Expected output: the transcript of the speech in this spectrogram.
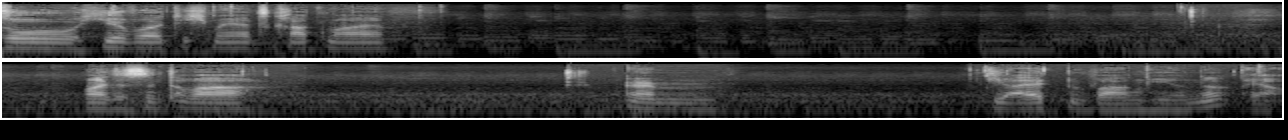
So, hier wollte ich mir jetzt gerade mal... Weil das sind aber... Ähm, die alten Wagen hier, ne? Ja.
